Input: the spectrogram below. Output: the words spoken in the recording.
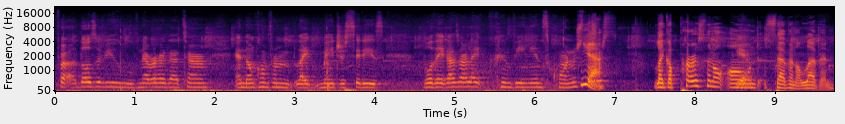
for those of you who've never heard that term and don't come from like major cities, bodegas are like convenience corner stores. Yeah. Like a personal owned Yeah. 7-Eleven.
